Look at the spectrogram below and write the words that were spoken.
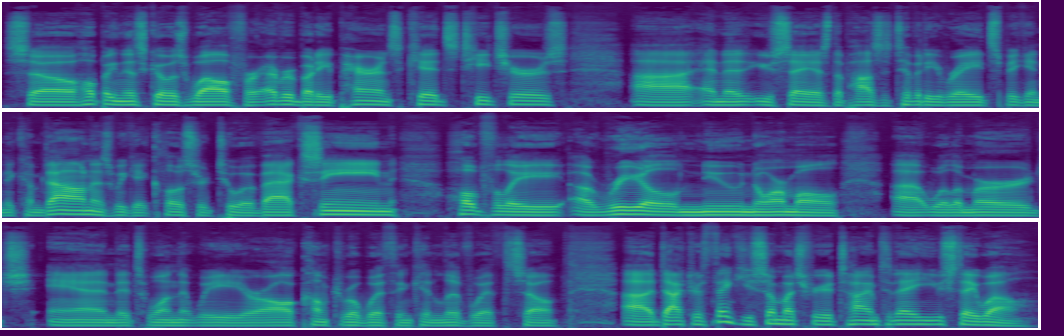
So hoping this goes well for everybody parents, kids, teachers. Uh, and that you say as the positivity rates begin to come down, as we get closer to a vaccine, hopefully a real new normal uh, will emerge. And it's one that we are all comfortable with and can live with. So, uh, Doctor, thank you so much for your time today. You stay well.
